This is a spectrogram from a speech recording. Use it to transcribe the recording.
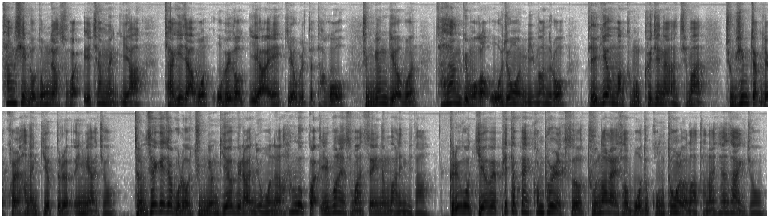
상시 노동자 수가 1,000명 이하, 자기 자본 500억 이하의 기업을 뜻하고 중견기업은 자산 규모가 5조 원 미만으로 대기업만큼은 크지는 않지만 중심적 역할을 하는 기업들을 의미하죠. 전 세계적으로 중견기업이라는 용어는 한국과 일본에서만 쓰이는 말입니다. 그리고 기업의 피터팬 컴플렉스도 두 나라에서 모두 공통으로 나타난 현상이죠.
